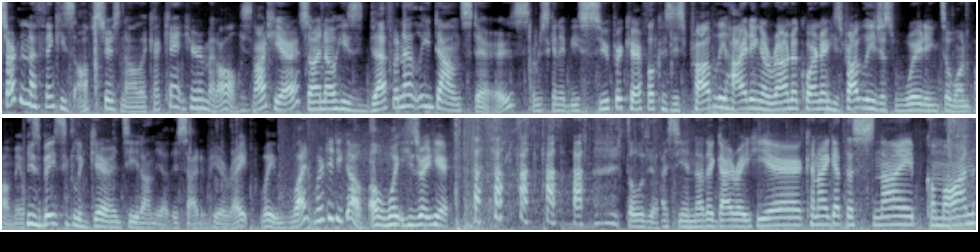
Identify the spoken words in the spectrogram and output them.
starting to think he's upstairs now. Like, I can't hear him at all. He's not here, so I know he's definitely downstairs. I'm just gonna be super careful because he's probably hiding around a corner. He's probably just waiting to one pump me. He's basically guaranteed on the other side of here, right? Wait, what? Where did he go? Oh, wait, he's right here. Told you. I see another guy right here. Can I get the snipe? Come on.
